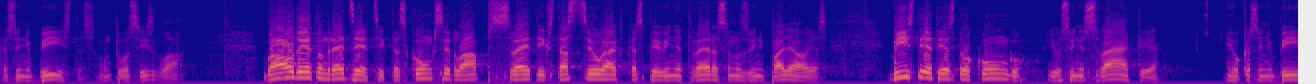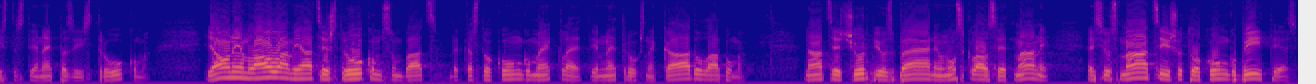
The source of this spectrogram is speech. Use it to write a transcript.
kas viņu bīstas, un tos izglāb. Baudiet un redziet, cik tas kungs ir labs, svētīgs tas cilvēks, kas pie viņa tveras un uz viņu paļaujas. Bīstieties to kungu, jūs viņu svētie, jo kas viņu bīstas, tie nepazīst trūkuma. Jauniem lauvām jācieš trūkums un bats, bet kas to kungu meklē, tiem netrūks nekādu labuma. Nāciet šurp jūs bērni un uzklausiet mani, es jūs mācīšu to kungu bīties.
